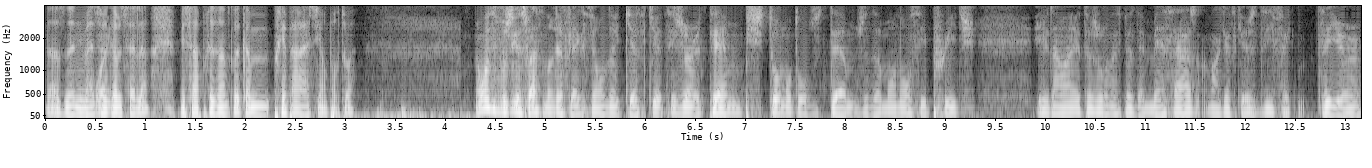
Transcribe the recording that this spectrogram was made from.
dans une animation comme celle-là, mais ça représente quoi comme préparation pour toi? Moi, il faut que je fasse une réflexion de qu'est-ce que tu sais, j'ai un thème, puis je tourne autour du thème. Je veux dire mon nom c'est preach. Évidemment, il y a toujours une espèce de message dans qu'est-ce que je dis, fait tu sais il y a un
